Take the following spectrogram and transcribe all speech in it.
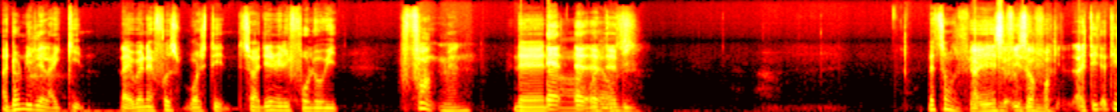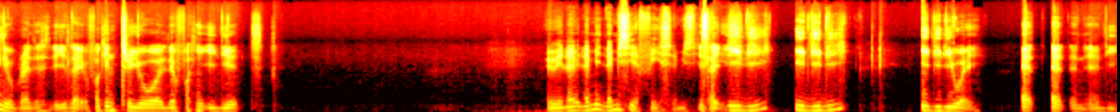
I don't really like it. Like when I first watched it, so I didn't really follow it. Fuck man. Then Ed, uh, Ed else? Eddie. That sounds Yeah, very. it's, it's a fucking. I think I think they were brothers. They like fucking trio. They're fucking idiots. Wait, wait, let, me- let me let me see the face. Let me see. It's like. ED, EDD, EDDY. Ed, Ed and Eddie.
